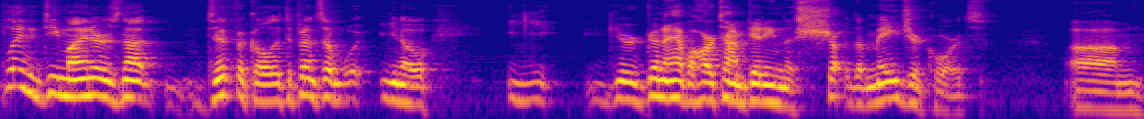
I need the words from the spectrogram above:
playing in D minor is not difficult. It depends on what you know. You're gonna have a hard time getting the sh- the major chords. Um,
